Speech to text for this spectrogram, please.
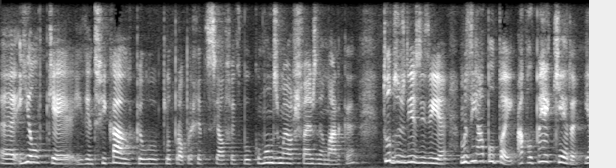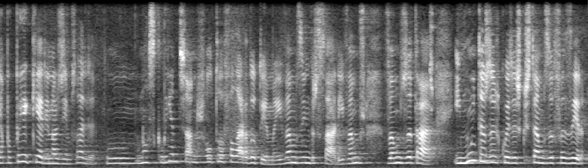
Uh, e ele que é identificado pelo, pela própria rede social Facebook como um dos maiores fãs da marca, todos os dias dizia, mas e a Apple Pay? A Apple Pay é que era, e a Apple Pay é que era. E nós dizíamos, olha, o nosso cliente já nos voltou a falar do tema e vamos endereçar e vamos, vamos atrás. E muitas das coisas que estamos a fazer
